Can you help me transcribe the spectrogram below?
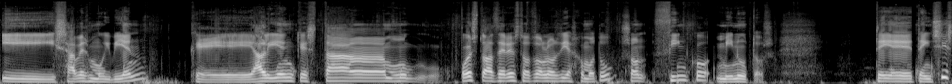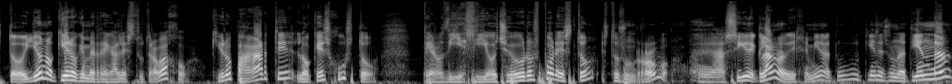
y sabes muy bien que alguien que está puesto a hacer esto todos los días como tú son cinco minutos. te, insisto, yo no quiero que me regales tu trabajo, quiero pagarte lo que es justo. Pero 18 euros por esto, esto es un robo. Eh, así de claro, le dije, mira, tú tienes una tienda,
